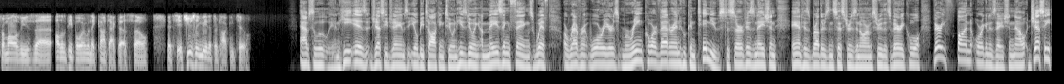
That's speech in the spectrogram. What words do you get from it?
from all of these, uh, all of the people when they contact us. So it's it's usually me that they're talking to. Absolutely. And he is Jesse James that you'll be talking to. And he's doing amazing things with Irreverent Warriors, Marine Corps veteran who continues to serve his nation and his brothers and sisters in arms through this very cool, very fun organization. Now, Jesse,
